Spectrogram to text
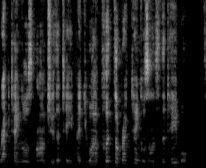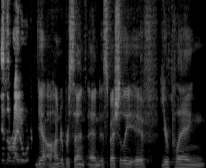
rectangles onto the table. And you want to put the rectangles onto the table in the right order. Yeah, a hundred percent, and especially if you're playing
